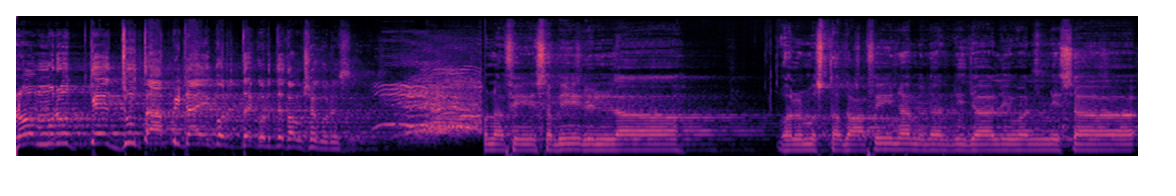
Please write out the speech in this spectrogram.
নমরুদকে জুতা পিটাই করতে করতে ধ্বংস করেছে في سبيل الله والمستضعفين من الرجال والنساء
